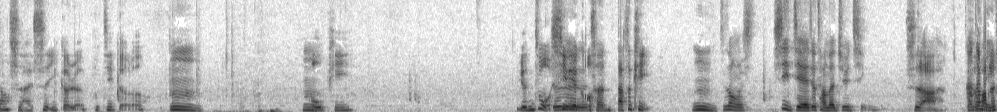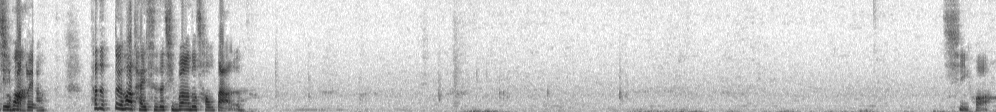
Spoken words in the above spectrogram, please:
当时还是一个人，不记得了。嗯，嗯，OP 原作系列构成，Datsuki。嗯，这种细节就藏在剧情。是啊，藏在每一句话量，他的对话台词的情报量都超大了。气话。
